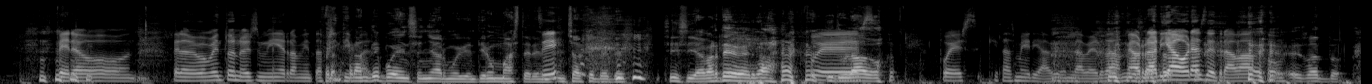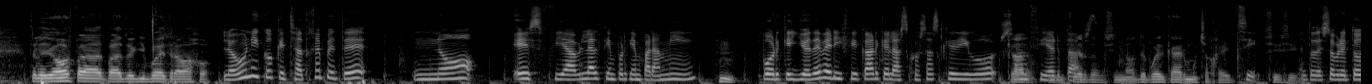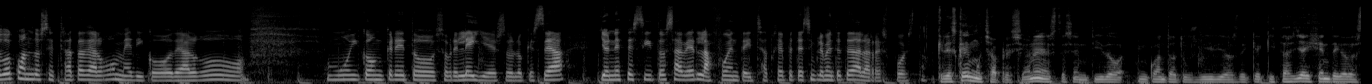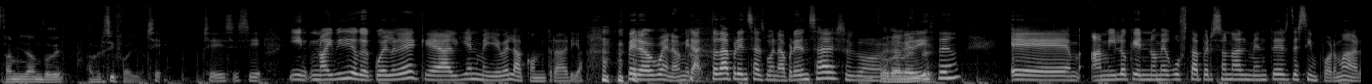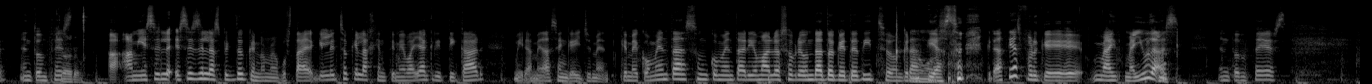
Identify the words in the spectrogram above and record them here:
pero, pero de momento no es mi herramienta Fran, principal. Fran te puede enseñar muy bien, tiene un máster en, ¿Sí? en ChatGPT. Sí, sí, aparte de verdad, Pues- titulado. Pues quizás me iría bien, la verdad, me ahorraría horas de trabajo. Exacto. Te lo llevamos para, para tu equipo de trabajo. Lo único que ChatGPT no es fiable al 100% para mí, Hmm, porque yo he de verificar que las cosas que digo claro, son ciertas. cierto, si no te puede caer mucho hate. Sí. sí, sí. Entonces, sobre todo cuando se trata de algo médico o de algo muy concreto sobre leyes o lo que sea, yo necesito saber la fuente y ChatGPT simplemente te da la respuesta. ¿Crees que hay mucha presión en este sentido en cuanto a tus vídeos? De que quizás ya hay gente que lo está mirando de a ver si falla. Sí, sí, sí, sí. Y no hay vídeo que cuelgue que alguien me lleve la contraria. Pero bueno, mira, toda prensa es buena prensa, es como lo que dicen. Eh, a mí lo que no me gusta personalmente es desinformar. Entonces, Claro. a, a mí ese, ese es el aspecto que no me gusta. El hecho que la gente me vaya a criticar, mira, me das engagement. Que me comentas un comentario malo sobre un dato que te he dicho, gracias. gracias porque me, me ayudas. Entonces,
